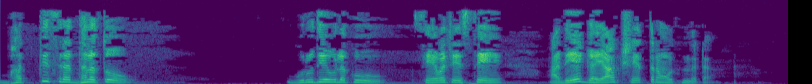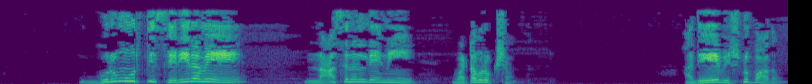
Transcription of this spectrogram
భక్తి శ్రద్ధలతో గురుదేవులకు సేవ చేస్తే అదే గయాక్షేత్రం అవుతుందట. గురుమూర్తి శరీరమే నాశనం లేని వటవృక్షం. అదే విష్ణుపాదం.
